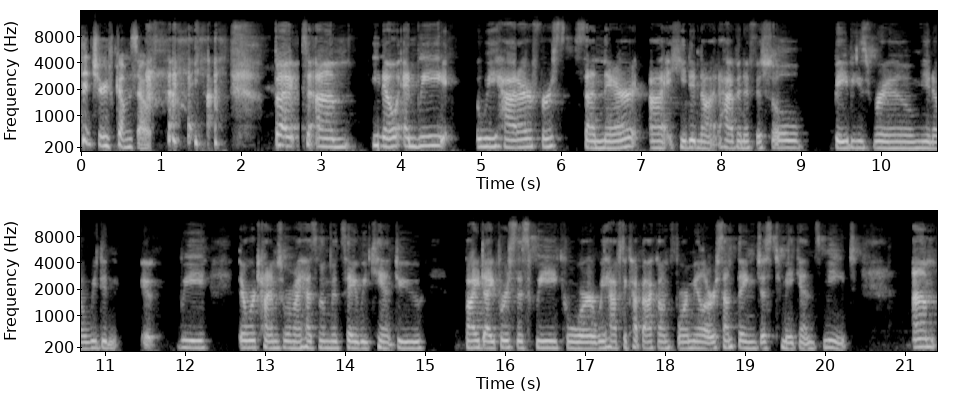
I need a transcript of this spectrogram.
the truth comes out. yeah. But, um, you know, and we, we had our first son there. Uh, he did not have an official baby's room. You know, we didn't, it, we, there were times where my husband would say, we can't do buy diapers this week or we have to cut back on formula or something just to make ends meet. Um,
